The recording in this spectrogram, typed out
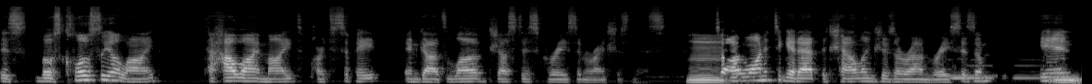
is most closely aligned to how I might participate in God's love, justice, grace, and righteousness. Mm. So I wanted to get at the challenges around racism in mm.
